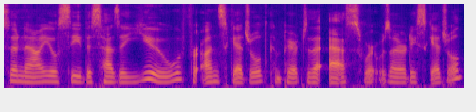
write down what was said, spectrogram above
So now you'll see this has a U for unscheduled compared to the S where it was already scheduled.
